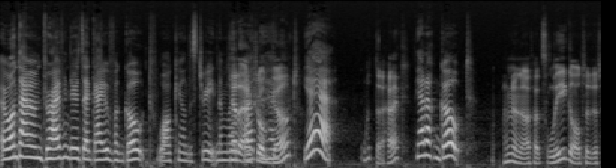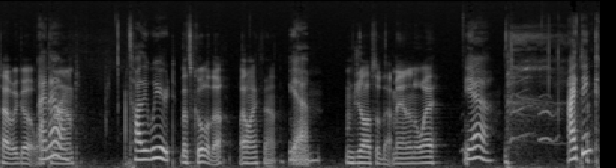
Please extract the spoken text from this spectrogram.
and one time i'm driving there's a guy with a goat walking on the street and i'm You like had an what actual the heck? goat? yeah What the heck? he had a goat I don't know if that's legal to just have a goat walking I know. around. it's holly weird That's cool though. I like that. yeah I'm jealous of that man in a way. yeah i think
